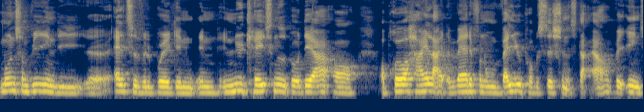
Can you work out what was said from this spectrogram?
måden, som vi egentlig øh, altid vil break en, en, en ny case ned på, det er at, at prøve at highlighte, hvad er det for nogle value propositions, der er ved ens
